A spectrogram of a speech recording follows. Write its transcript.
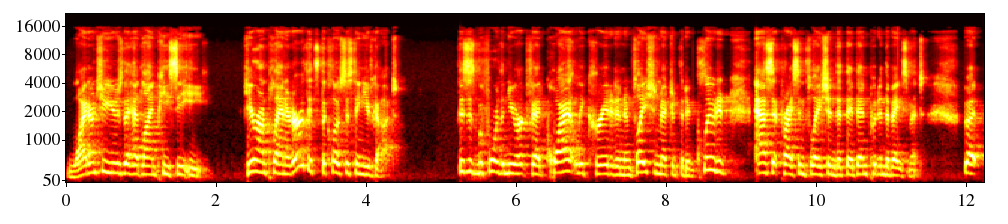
why don't you use the headline PCE? Here on planet Earth, it's the closest thing you've got. This is before the New York Fed quietly created an inflation metric that included asset price inflation that they then put in the basement. But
